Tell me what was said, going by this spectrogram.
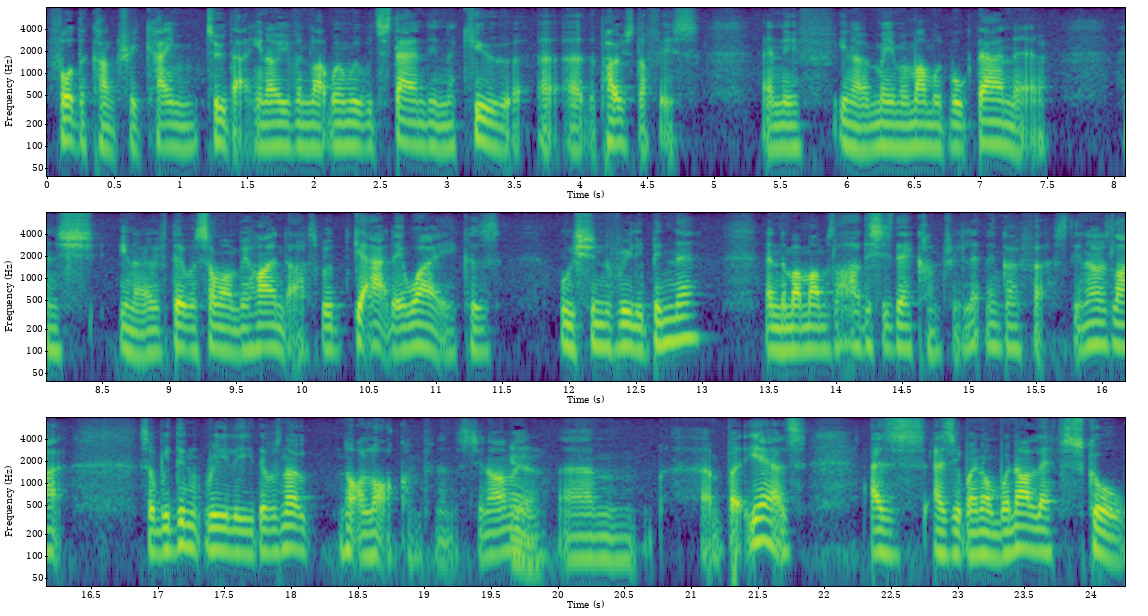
for the country came to that. You know, even like when we would stand in the queue at, at the post office, and if you know me and my mum would walk down there, and sh- you know if there was someone behind us, we'd get out of their way because we shouldn't have really been there. And then my mum's like, "Oh, this is their country. Let them go first. You know, it's like so we didn't really. There was no not a lot of confidence. Do you know what I mean? Um, um, but yeah, as as as it went on, when I left school,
